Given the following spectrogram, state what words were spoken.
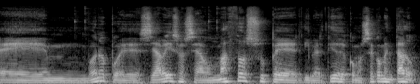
Em, bueno, pues ya veis, o sea, un mazo súper divertido. Y como os he comentado,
